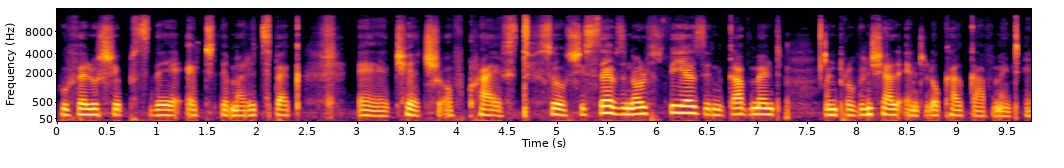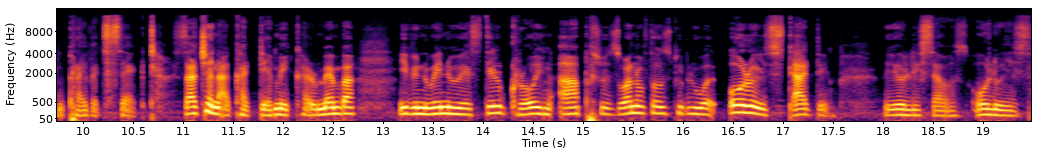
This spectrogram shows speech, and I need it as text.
who fellowships there at the Maritzburg uh, Church of Christ. So she serves in all spheres in government, in provincial and local government and private sector. Such an academic. I remember even when we were still growing up, she was one of those people who were always studying. Yolisa was always,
